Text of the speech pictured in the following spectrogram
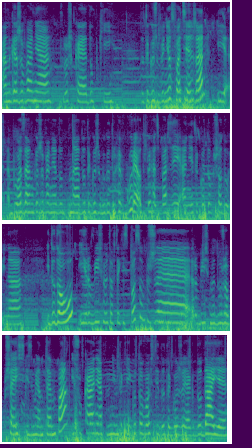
angażowania troszkę dupki do tego, żeby niosła ciężar i była zaangażowania do, na, do tego, żeby go trochę w górę odpychać bardziej, a nie tylko do przodu i, na, i do dołu. I robiliśmy to w taki sposób, że robiliśmy dużo przejść i zmian tempa i szukania w nim takiej gotowości do tego, że jak dodaje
